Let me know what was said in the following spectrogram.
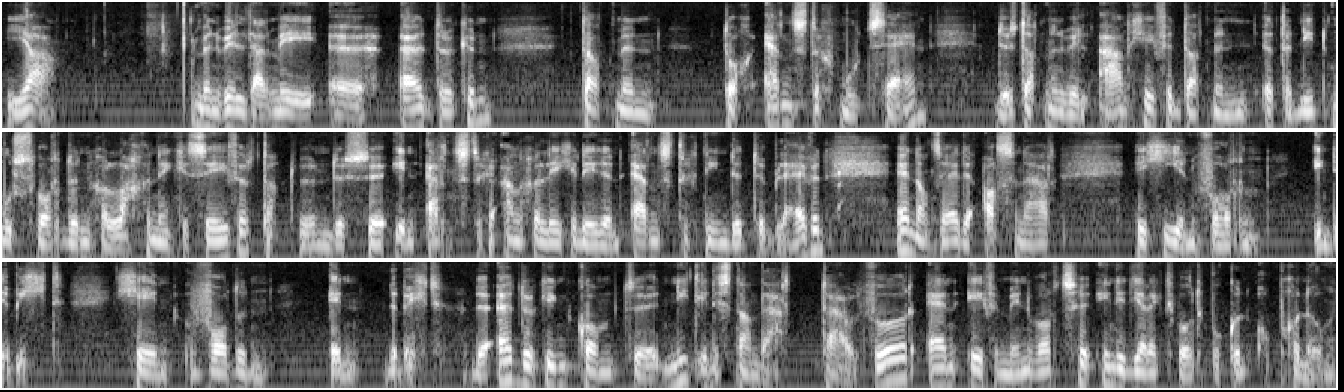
Ja, men wil daarmee uh, uitdrukken dat men toch ernstig moet zijn. Dus dat men wil aangeven dat men het er niet moest worden gelachen en gezeverd. Dat men dus uh, in ernstige aangelegenheden ernstig diende te blijven. En dan zei de Assenaar, geen vorn in de bicht. Geen vodden in de bicht. De uitdrukking komt uh, niet in de standaardtaal voor en evenmin wordt ze in de dialectwoordboeken opgenomen.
